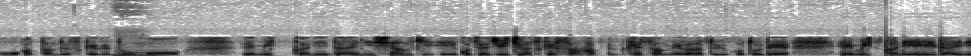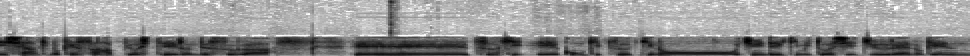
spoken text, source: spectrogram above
多かったんですけれども、うん、えー、3日に第2四半期、えー、こちら11月決算発表決算銘柄ということで、えー、3日に第2四半期の決算発表しているんですが、えー、通期、えー、今期通期の純利益見通し、従来の減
